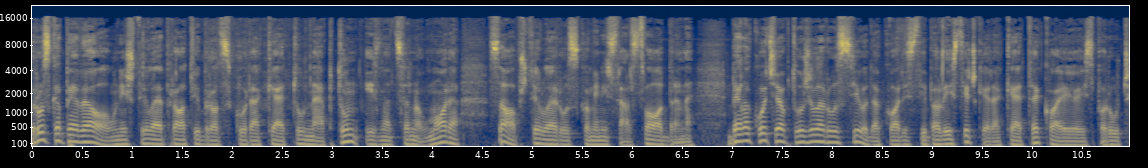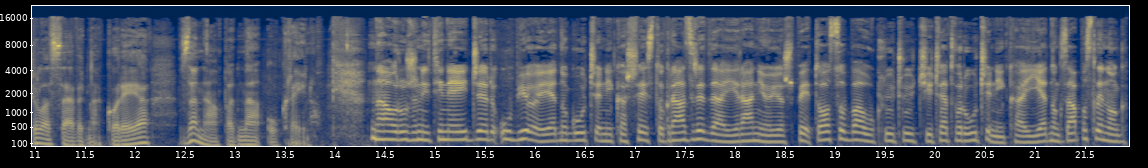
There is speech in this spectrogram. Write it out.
Ruska PVO uništila je protibrodsku raketu Neptun iznad Crnog mora, saopštilo je Rusko ministarstvo odbrane. Bela kuća je optužila Rusiju da koristi balističke rakete koje joj isporučila Severna Koreja za napad na Ukrajinu. Naoruženi tinejdžer ubio je jednog učenika šestog razreda i ranio još pet osoba, uključujući četvoro učenika i jednog zaposlenog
